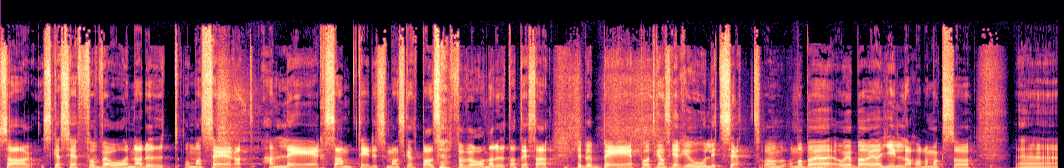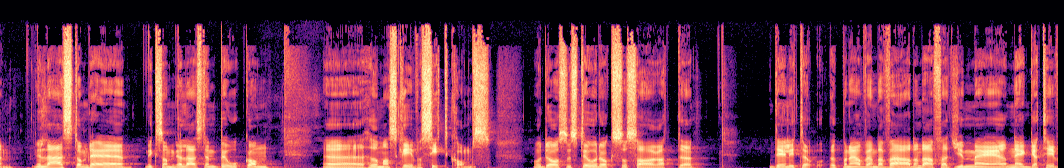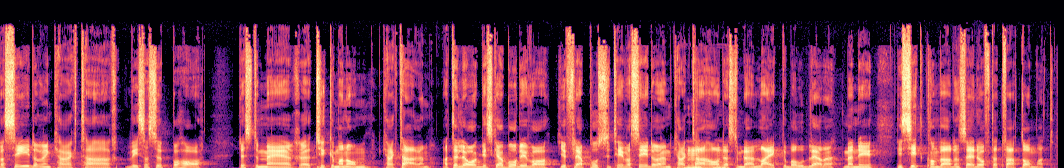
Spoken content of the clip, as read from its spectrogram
så här, ska se förvånad ut och man ser att han ler samtidigt som man ska bara se förvånad ut. Att det, är så här, det blir B på ett ganska roligt sätt. Och, och man börjar, mm. och jag börjar gilla honom också. Uh, jag läste om det, liksom, jag läste en bok om uh, hur man skriver sitcoms. Och då så stod det också så här att uh, det är lite upp och nervända världen där. För att ju mer negativa sidor en karaktär visas upp och ha, desto mer eh, tycker man om karaktären. Att det logiska borde ju vara ju fler positiva sidor en karaktär mm, har, mm. desto mer likable blir det. Men i, i sitcom-världen så är det ofta tvärtom. Att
